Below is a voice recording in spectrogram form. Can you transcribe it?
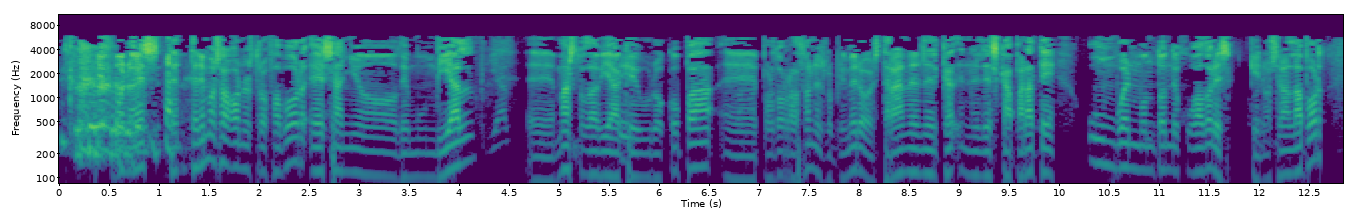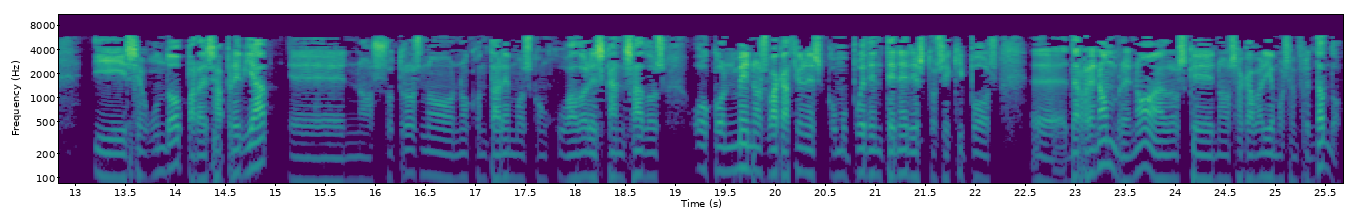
bueno, tenemos algo a nuestro favor. Es año de mundial, eh, más todavía que Eurocopa, eh, por dos razones. Lo primero, estarán en el, en el escaparate un buen montón de jugadores que no serán Laporte. Y segundo, para esa previa, eh, nosotros no, no, contaremos con jugadores cansados o con menos vacaciones como pueden tener estos equipos de renombre, ¿no? A los que nos acabaríamos enfrentando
